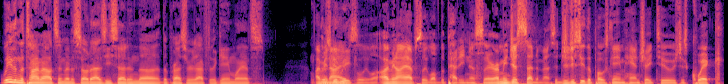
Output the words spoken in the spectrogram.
Leaving the timeouts in Minnesota, as he said in the the pressers after the game, Lance. I mean, I week. absolutely love. I mean, I absolutely love the pettiness there. I mean, just send a message. Did you see the post game handshake too? It's just quick.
